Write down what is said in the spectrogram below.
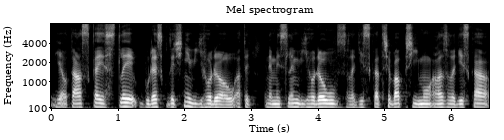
je otázka, jestli bude skutečně výhodou, a teď nemyslím výhodou z hlediska třeba příjmu, ale z hlediska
